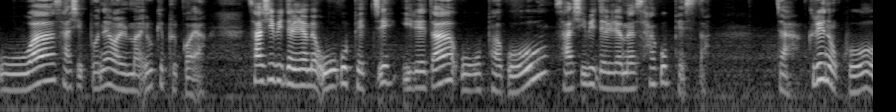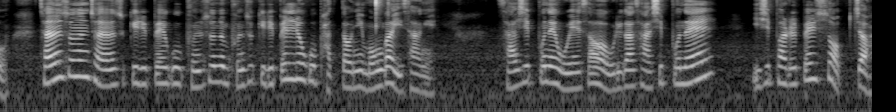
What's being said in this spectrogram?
5와 40분의 얼마 이렇게 풀 거야. 40이 되려면 5 곱했지? 1에다 5 곱하고 40이 되려면 4 곱했어. 자, 그래 놓고 자연수는 자연수끼리 빼고 분수는 분수끼리 빼려고 봤더니 뭔가 이상해. 40분의 5에서 우리가 40분의 28을 뺄 수 없죠.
